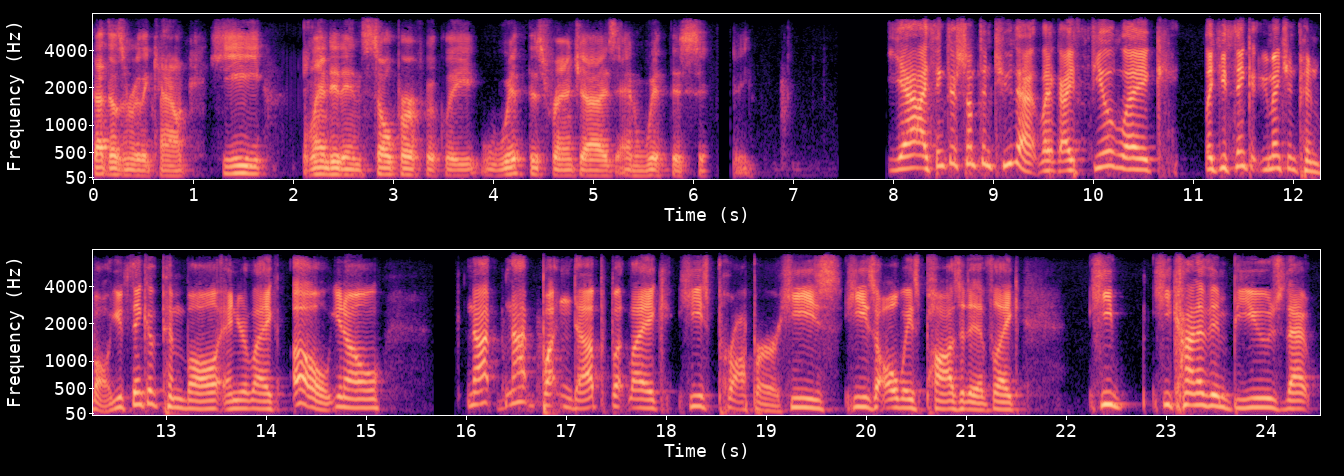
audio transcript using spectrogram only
that doesn't really count. He blended in so perfectly with this franchise and with this city. Yeah, I think there's something to that. Like I feel like like you think you mentioned pinball. You think of pinball and you're like, "Oh, you know, not not buttoned up, but like he's proper. He's he's always positive. Like he he kind of imbues that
